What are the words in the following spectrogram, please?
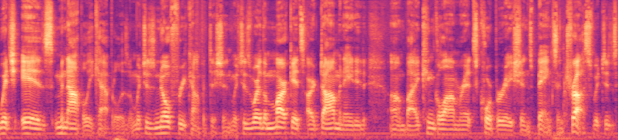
which is monopoly capitalism, which is no free competition, which is where the markets are dominated um, by conglomerates, corporations, banks, and trusts, which is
